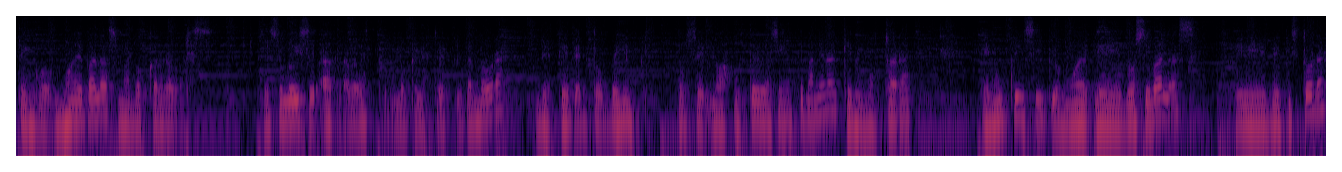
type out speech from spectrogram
tengo 9 balas más dos cargadores. Eso lo hice a través de lo que le estoy explicando ahora, de este evento de gameplay. Entonces lo ajusté de la siguiente manera, que me mostrara en un principio 12 eh, balas eh, de pistola,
